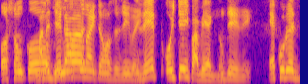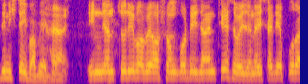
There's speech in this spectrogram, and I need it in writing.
অসংখ্য মানে যেটা- আইটেম আছে জি ভাই। রেট ওইটাই পাবে একদম। জি জি। একুরেট জিনিসটাই পাবে একদম। হ্যাঁ ইন্ডিয়ান চুরি পাবে অসংখ্য ডিজাইন ঠিক আছে ভাই জান এই সাইডে পুরা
